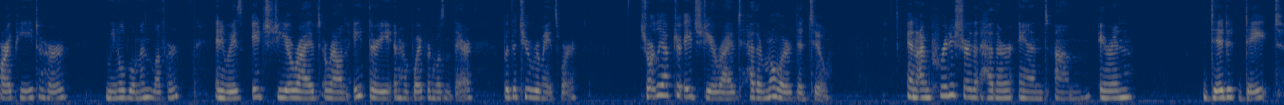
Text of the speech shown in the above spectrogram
RIP to her. Mean old woman, love her. Anyways, HG arrived around 8:30 and her boyfriend wasn't there, but the two roommates were. Shortly after HG arrived, Heather Muller did too. And I'm pretty sure that Heather and um, Aaron did date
